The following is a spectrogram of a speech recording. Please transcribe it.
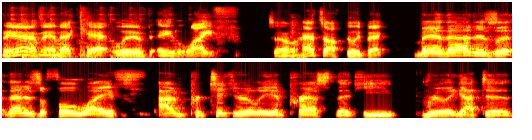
Yeah, man, that cat lived a life. So hats off, Billy Beck. Man, that is a that is a full life. I'm particularly impressed that he really got to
